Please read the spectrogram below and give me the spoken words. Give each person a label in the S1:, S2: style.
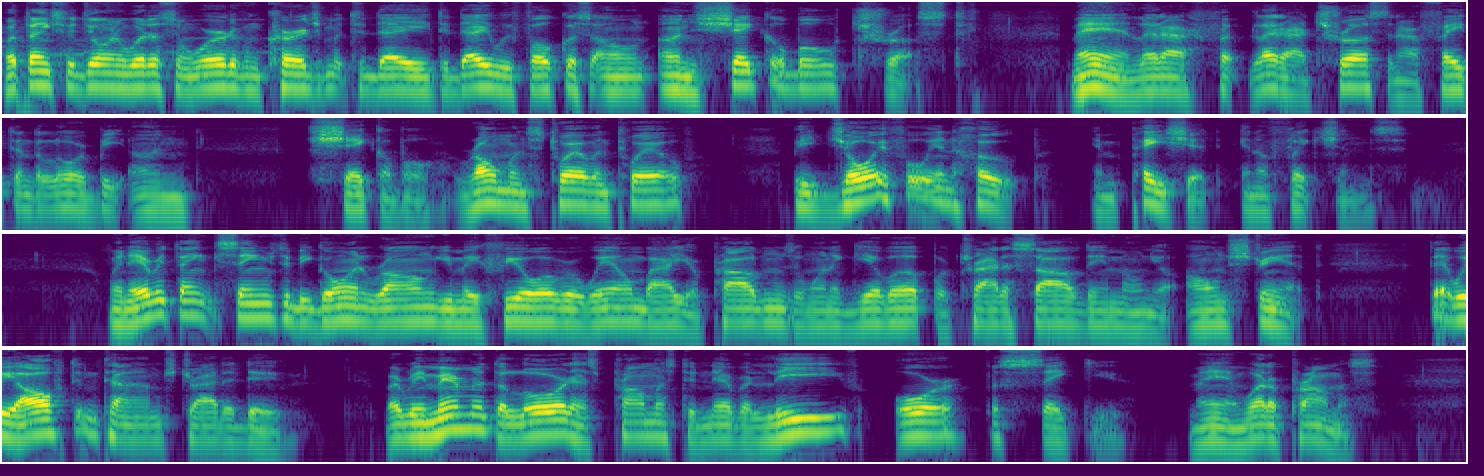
S1: Well, thanks for joining with us on Word of Encouragement today. Today we focus on unshakable trust. Man, let our let our trust and our faith in the Lord be unshakable. Romans 12 and 12. Be joyful in hope and patient in afflictions. When everything seems to be going wrong, you may feel overwhelmed by your problems and want to give up or try to solve them on your own strength that we oftentimes try to do. But remember, the Lord has promised to never leave or forsake you. Man, what a promise.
